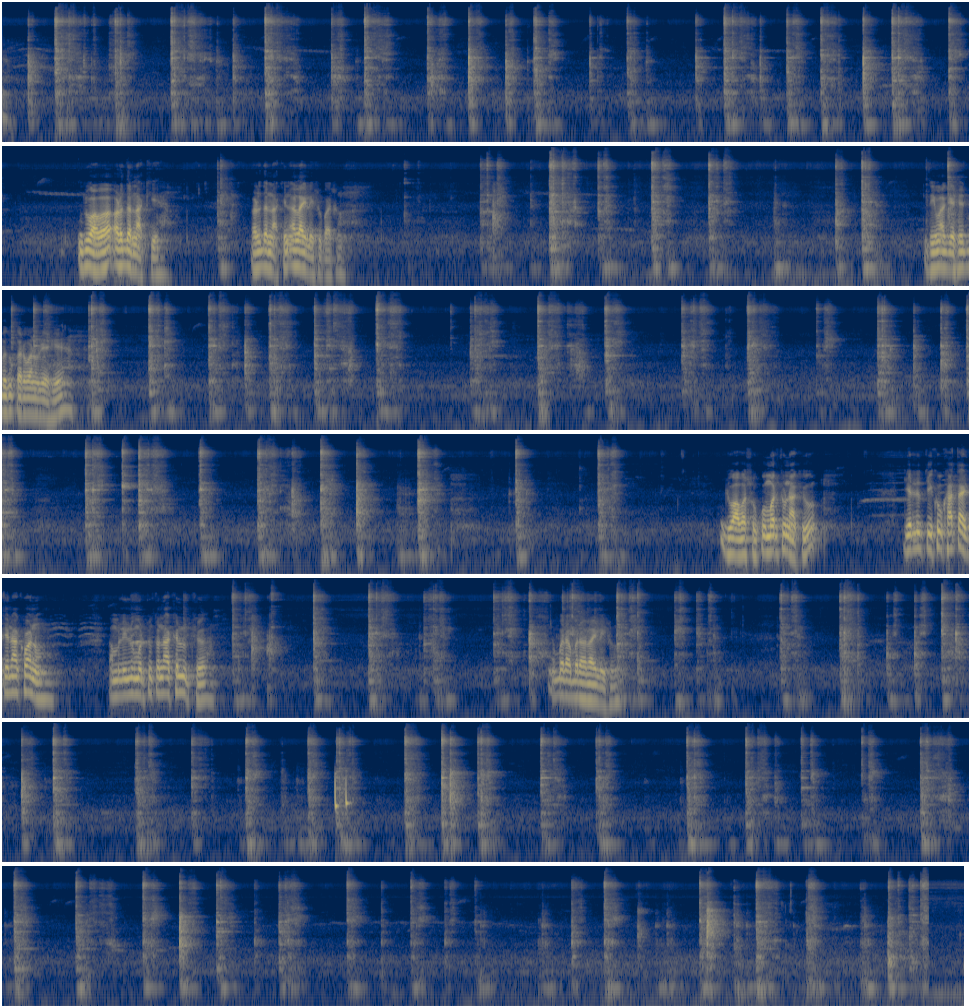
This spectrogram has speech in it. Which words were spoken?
જો હવે હળદર નાખીએ. હળદર નાખીને હલાવી લઈશું પાછું. ધીમા ગેસે જ બધું કરવાનું રહેશે. જો આવા સૂકું મરચું નાખ્યું જેટલું તીખું ખાતા હોય તે નાખવાનું. આમ લીલું મરચું તો નાખેલું જ છે. બરાબર હલાવી લઈશું.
